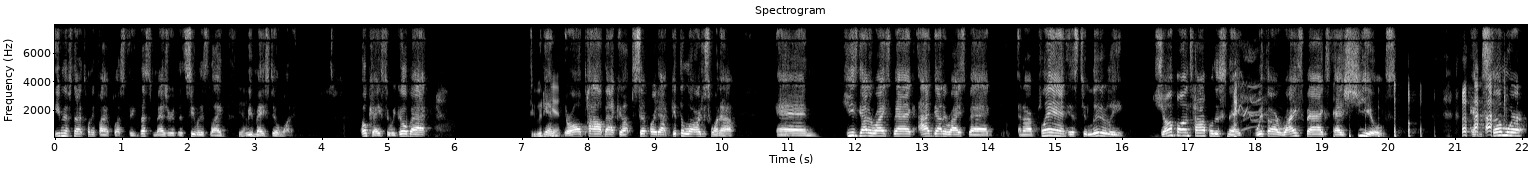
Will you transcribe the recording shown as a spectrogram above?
even if it's not 25 plus feet, let's measure it, let's see what it's like. Yeah. We may still want it. Okay, so we go back, Do it again, again. they're all piled back up, separate out, get the largest one out. And he's got a rice bag, I've got a rice bag. And our plan is to literally jump on top of the snake with our rice bags as shields. and somewhere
